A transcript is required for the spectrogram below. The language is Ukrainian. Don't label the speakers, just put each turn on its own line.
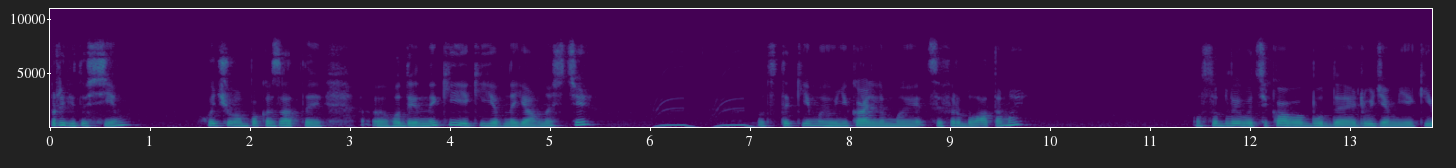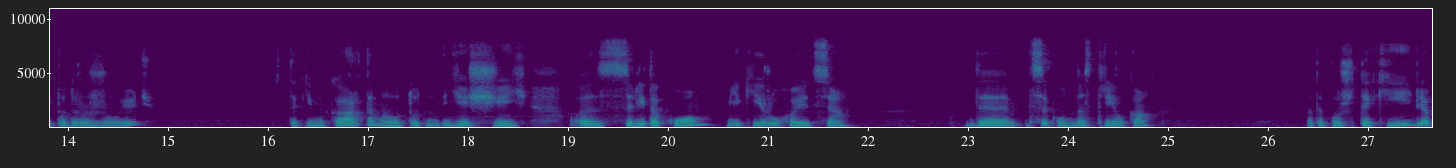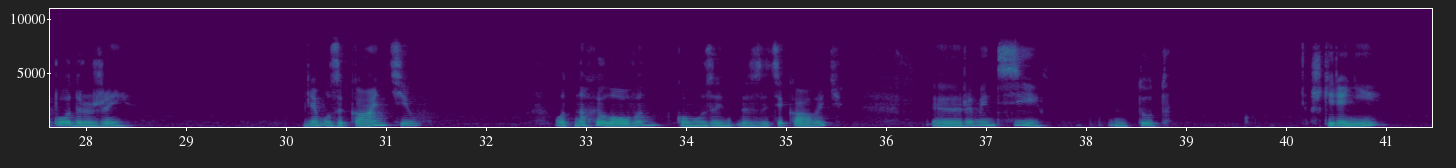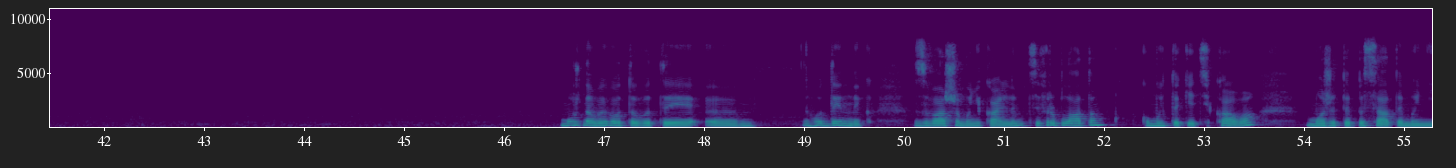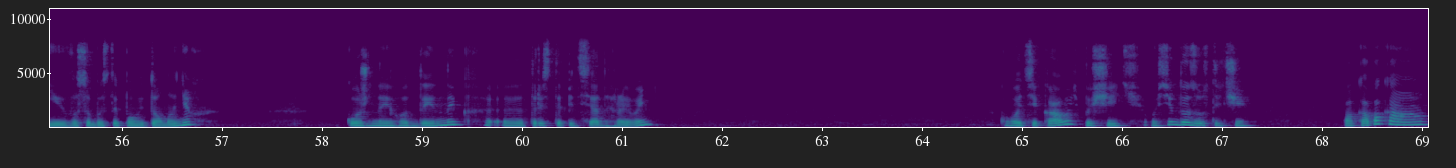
Speaker 1: Привіт усім! Хочу вам показати е, годинники, які є в наявності. От з такими унікальними циферблатами. Особливо цікаво буде людям, які подорожують. З такими картами. От тут є ще й е, з літаком, який рухається, де секундна стрілка. А також такі для подорожей для музикантів. От на Хеллоуін, кому зацікавить. Е, ремінці тут шкіряні. Можна виготовити е, годинник з вашим унікальним циферблатом. Кому таке цікаво, можете писати мені в особистих повідомленнях. Кожний годинник 350 е, гривень. Кого цікавить, пишіть. Усім до зустрічі. Пока-пока!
